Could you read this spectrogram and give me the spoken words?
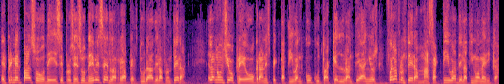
el primer paso de ese proceso debe ser la reapertura de la frontera. El anuncio creó gran expectativa en Cúcuta, que durante años fue la frontera más activa de Latinoamérica.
